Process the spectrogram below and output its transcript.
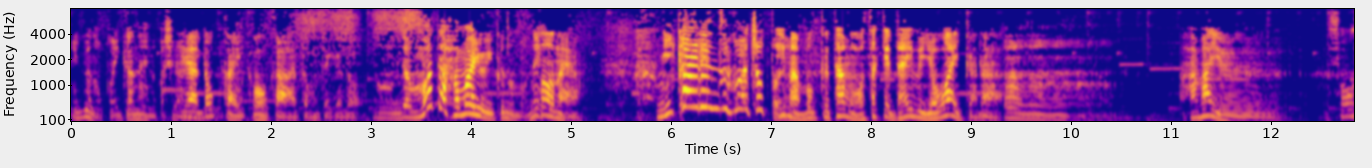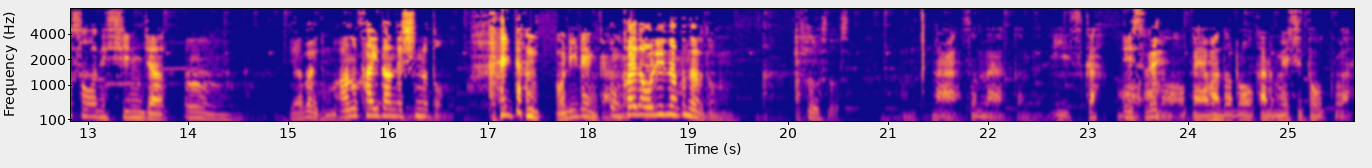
行くのか行かないのか知ういや、らないけど。どっか行こうかと思ったけど。うん、でもまた浜湯行くのもね。そうなんよ。2回連続はちょっとね。今僕多分お酒だいぶ弱いから、うんうんうんうん。浜湯、早々に死んじゃう。うん。やばいと思う。あの階段で死ぬと思う。階段降りれんからうん、ね。階段降りれなくなると思う。そうそうそう。まあ、そんな、いいですか？いいっすね岡山のローカル飯トークは。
